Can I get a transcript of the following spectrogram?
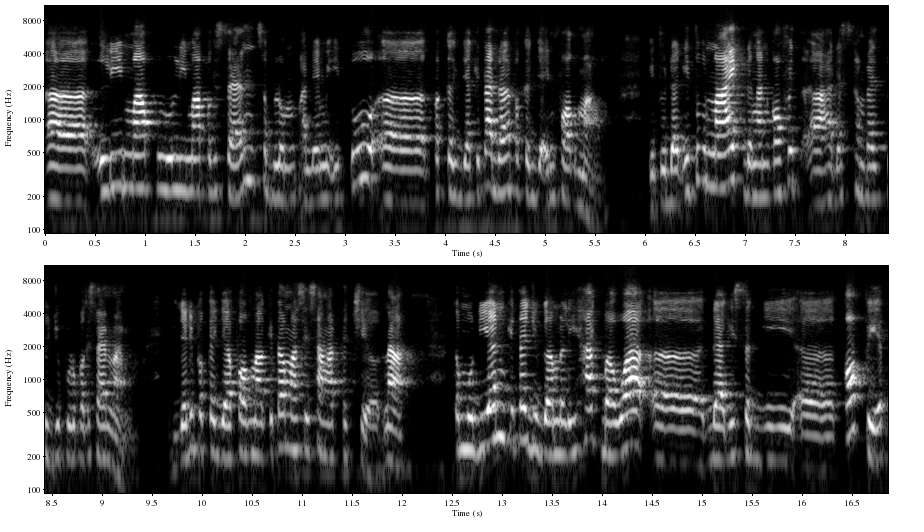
uh, 55% sebelum pandemi itu uh, pekerja kita adalah pekerja informal gitu dan itu naik dengan COVID uh, ada sampai 70 persenan. Jadi pekerja formal kita masih sangat kecil. Nah, kemudian kita juga melihat bahwa dari segi COVID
